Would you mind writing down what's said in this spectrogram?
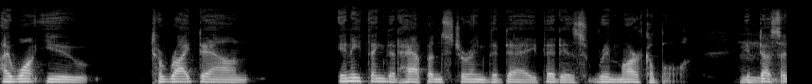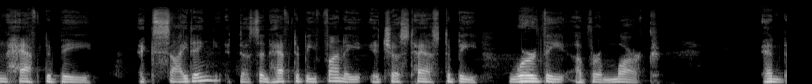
I want you to write down anything that happens during the day that is remarkable. It Hmm. doesn't have to be exciting. It doesn't have to be funny. It just has to be worthy of remark. And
